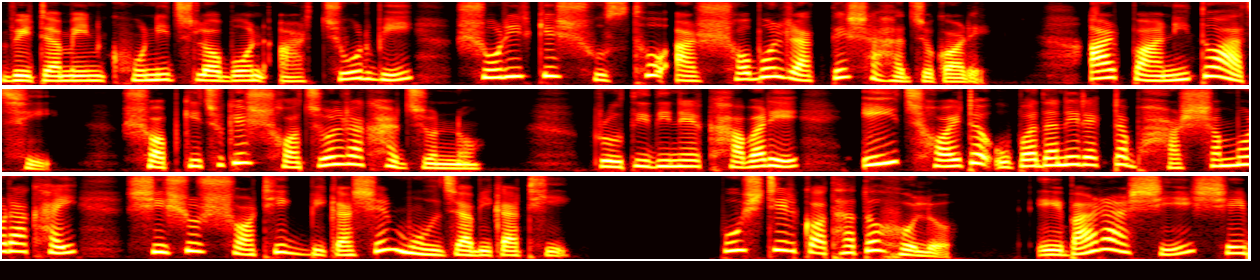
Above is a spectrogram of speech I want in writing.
ভিটামিন, খনিজ লবণ আর চর্বি শরীরকে সুস্থ আর সবল রাখতে সাহায্য করে। আর পানি তো আছেই, সবকিছুকে সচল রাখার জন্য। প্রতিদিনের খাবারে এই ছয়টা উপাদানের একটা ভারসাম্য রাখাই শিশুর সঠিক বিকাশের মূল চাবিকাঠি। পুষ্টির কথা তো হলো, এবার আসি সেই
